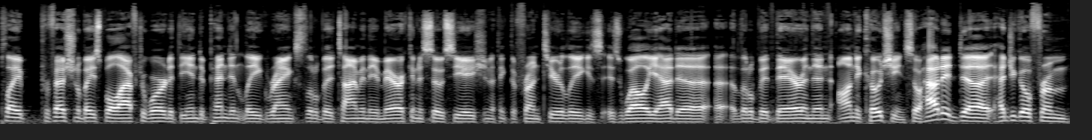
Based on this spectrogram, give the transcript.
play professional baseball afterward at the Independent League ranks, a little bit of time in the American Association, I think the Frontier League as, as well. You had a, a little bit there, and then on to coaching. So how did uh, how'd you go from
